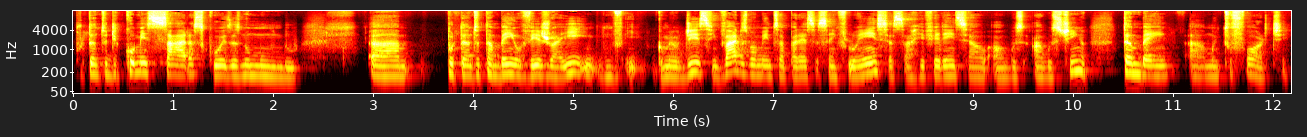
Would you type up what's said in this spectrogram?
portanto, de começar as coisas no mundo. Uh, portanto, também eu vejo aí, como eu disse, em vários momentos aparece essa influência, essa referência ao, Agostinho, também uh, muito forte.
